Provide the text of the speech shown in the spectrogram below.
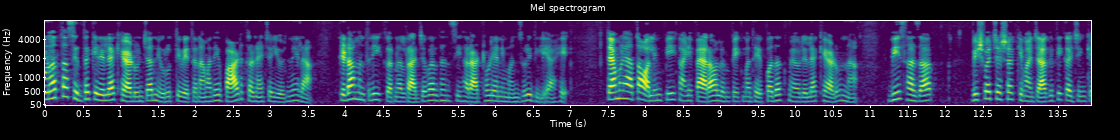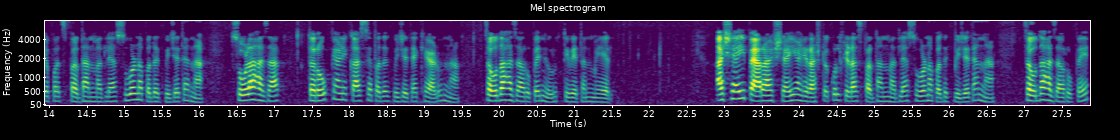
गुणवत्ता सिद्ध केलेल्या खेळाडूंच्या निवृत्तीवेतनामध्ये वाढ करण्याच्या योजनेला क्रीडामंत्री कर्नल राज्यवर्धन सिंह राठोड यांनी मंजुरी दिली आहे. त्यामुळे आता ऑलिम्पिक आणि पॅराऑलिम्पिकमध्ये पदक मिळवलेल्या खेळाडूंना वीस हजार विश्वचषक किंवा जागतिक अजिंक्यपद स्पर्धांमधल्या सुवर्णपदक विजेत्यांना सोळा हजार तर रौप्य आणि कांस्य पदक विजेत्या खेळाडूंना चौदा हजार रुपये निवृत्तीवेतन मिळेल. आशियाई पॅरा आशियाई आणि राष्ट्रकुल क्रीडा स्पर्धांमधल्या सुवर्णपदक विजेत्यांना चौदा हजार रुपये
